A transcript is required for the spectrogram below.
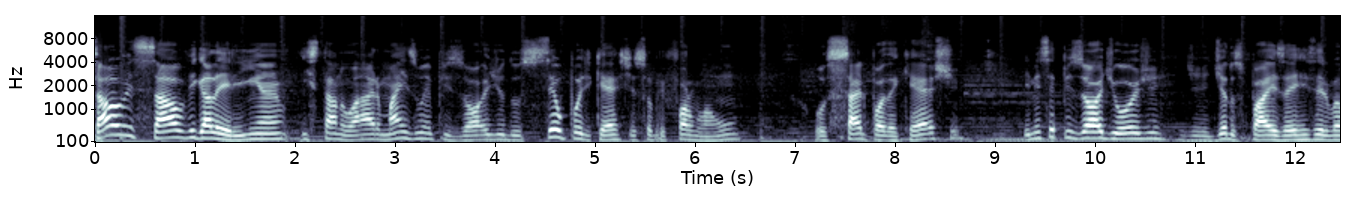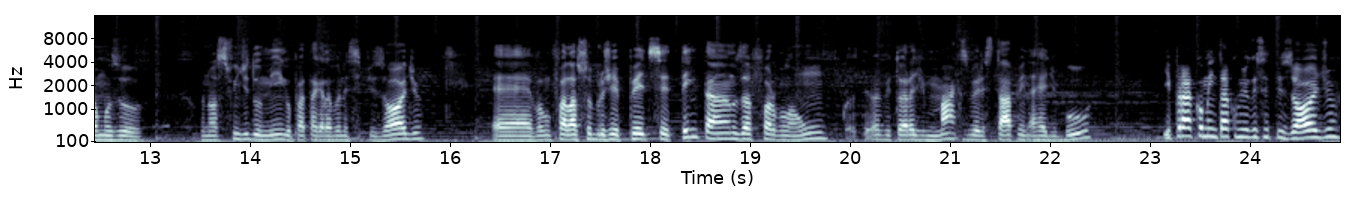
Salve, salve galerinha! Está no ar mais um episódio do seu podcast sobre Fórmula 1, o Side Podcast. E nesse episódio hoje, de Dia dos Pais, aí reservamos o, o nosso fim de domingo para estar tá gravando esse episódio. É, vamos falar sobre o GP de 70 anos da Fórmula 1, teve a vitória de Max Verstappen da Red Bull. E para comentar comigo esse episódio,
